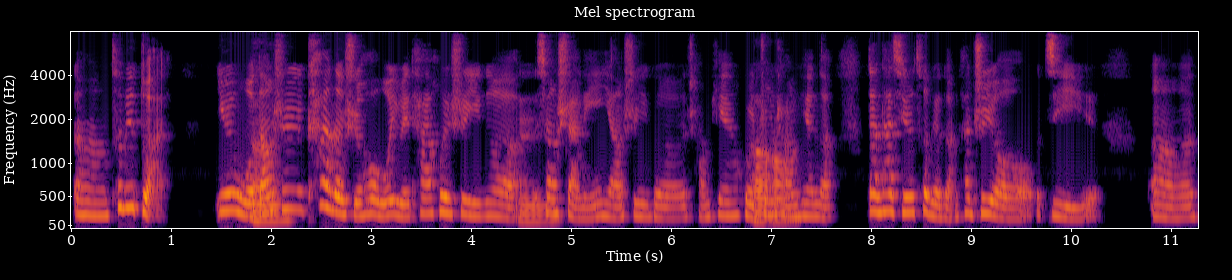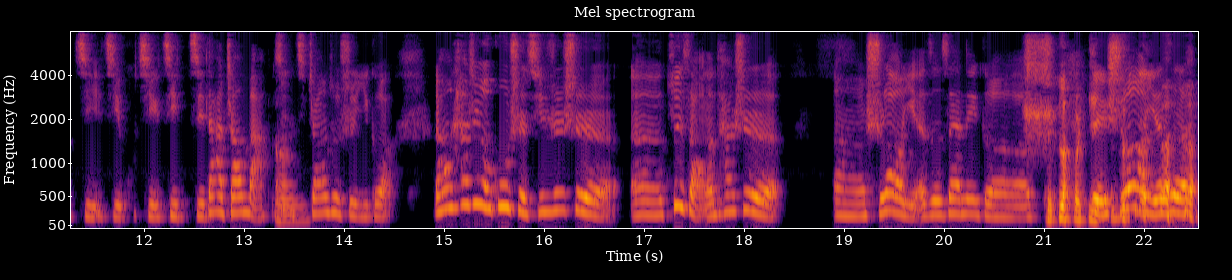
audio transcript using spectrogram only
嗯、特别短，因为我当嗯时看的时候，我以为它会是一个嗯像《闪灵》一样是一个长篇或者中长篇的，但它其实特别短，它只有几。呃，几几几几几大章吧，几嗯几章就是一个。然后他这个故事其实是，呃，最早呢，他是，呃，石老爷子在那个 石老爷对子石老爷子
